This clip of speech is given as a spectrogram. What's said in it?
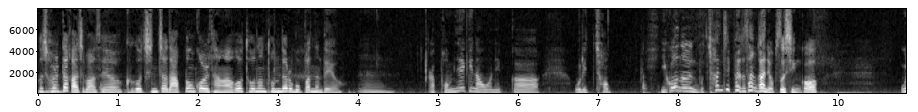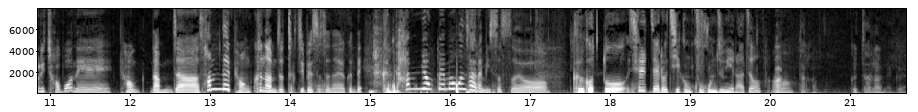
그 절대 가지 마세요. 그거 진짜 나쁜 꼴 당하고 돈은 돈대로 못 받는데요. 음. 아, 법 얘기 나오니까 우리 저 이거는 뭐 천집해도 상관이 없으신 거. 우리 저번에 병 남자 3대 병크 남자 특집 했었잖아요. 근데 그때 한 명 빼먹은 사람이 있었어요. 그것도 실제로 지금 구금 중이라죠. 아, 어. 잠깐. 그 잘라낼 거예요.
